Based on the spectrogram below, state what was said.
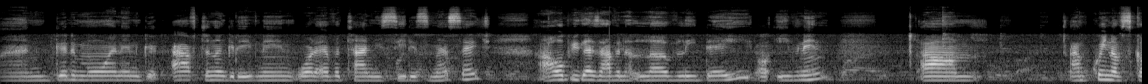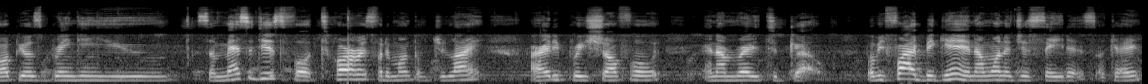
And good morning, good afternoon, good evening, whatever time you see this message. I hope you guys are having a lovely day or evening. Um, I'm Queen of Scorpios bringing you some messages for Taurus for the month of July. I already pre-shuffled and I'm ready to go. But before I begin, I want to just say this, okay?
